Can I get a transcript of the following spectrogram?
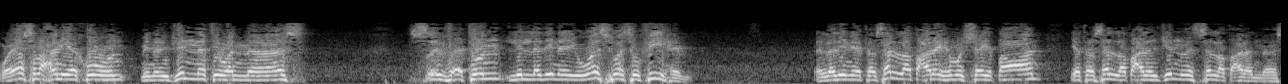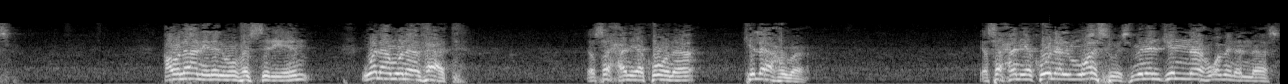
ويصلح أن يكون من الجنة والناس صفة للذين يوسوس فيهم. الذين يتسلط عليهم الشيطان يتسلط على الجن ويتسلط على الناس. قولان للمفسرين ولا منافاة. يصح أن يكون كلاهما. يصح أن يكون الموسوس من الجنة ومن الناس.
